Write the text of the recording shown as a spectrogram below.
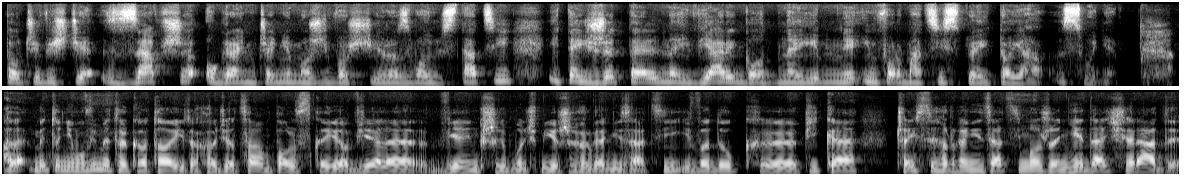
to oczywiście zawsze ograniczenie możliwości rozwoju stacji i tej rzetelnej, wiarygodnej informacji, z której to ja słynie. Ale my tu nie mówimy tylko o to i to chodzi o całą Polskę i o wiele większych bądź mniejszych organizacji i według e, PIKE część z tych organizacji może nie dać rady.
